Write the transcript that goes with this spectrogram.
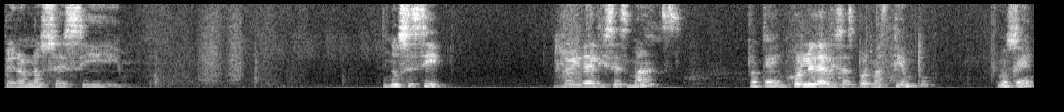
Pero no sé si no sé si lo idealices más. A lo mejor lo idealizas por más tiempo. No ok. Sé.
